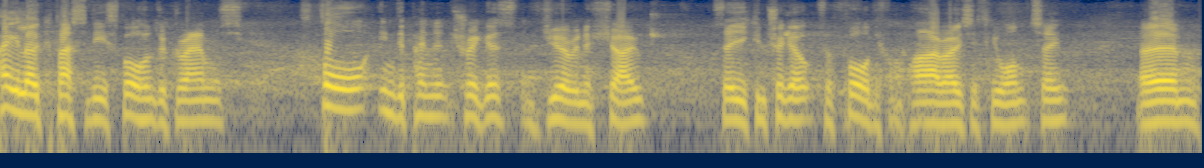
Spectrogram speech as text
payload capacity is 400 grams, four independent triggers during a show. So you can trigger up to four different pyros if you want to. Um,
